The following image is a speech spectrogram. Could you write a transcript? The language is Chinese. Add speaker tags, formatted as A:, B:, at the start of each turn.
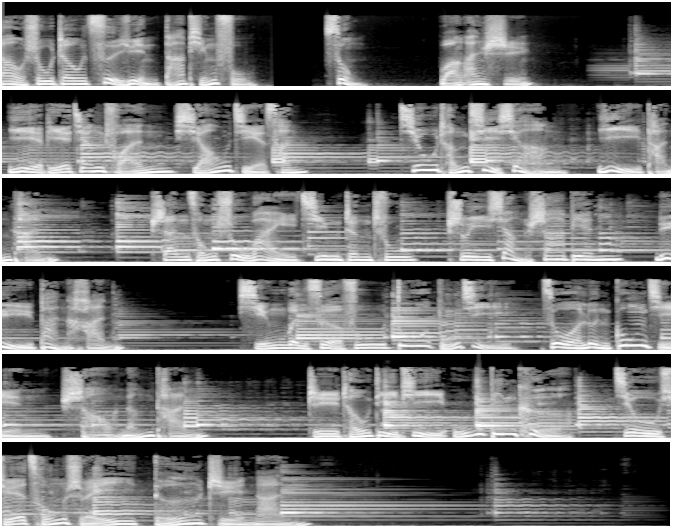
A: 到舒州赐运达平府。宋，王安石。夜别江船小姐参，秋城气象一潭潭。山从树外清蒸出，水向沙边绿半寒。行问色夫多不计，坐论公瑾少能谈。只愁地僻无宾客，就学从谁得指南。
